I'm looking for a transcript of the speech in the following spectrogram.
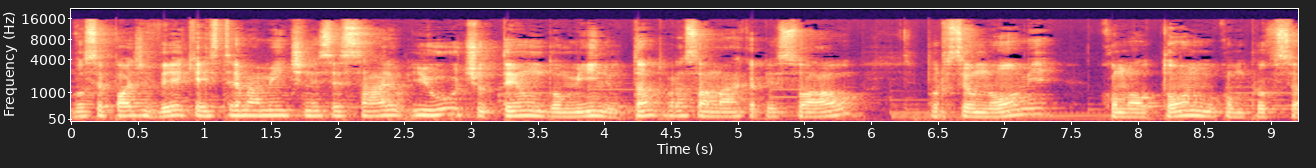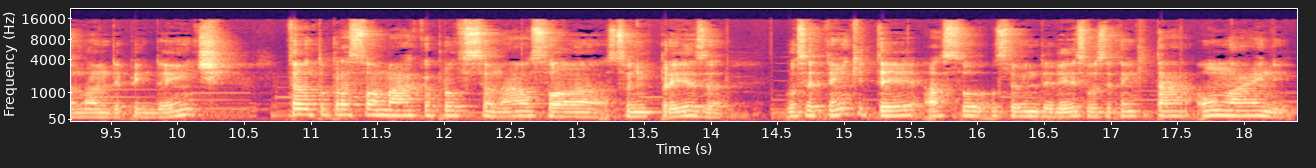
você pode ver que é extremamente necessário e útil ter um domínio tanto para sua marca pessoal, por seu nome, como autônomo, como profissional independente, tanto para sua marca profissional, sua, sua empresa, você tem que ter a o seu endereço, você tem que estar tá online,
